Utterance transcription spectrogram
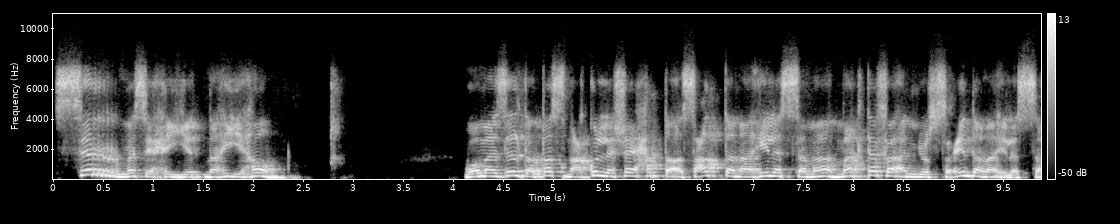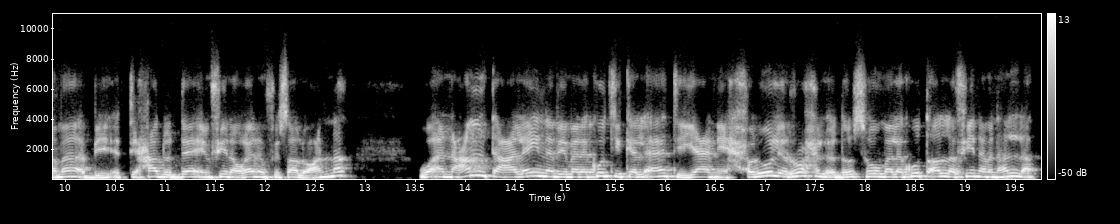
سر مسيحيتنا هي هون. وما زلت تصنع كل شيء حتى أصعدتنا إلى السماء. ما اكتفى أن يصعدنا إلى السماء باتحاده الدائم فينا وغير انفصاله عنا. وأنعمت علينا بملكوتك الآتي يعني حلول الروح القدس هو ملكوت الله فينا من هلأ.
